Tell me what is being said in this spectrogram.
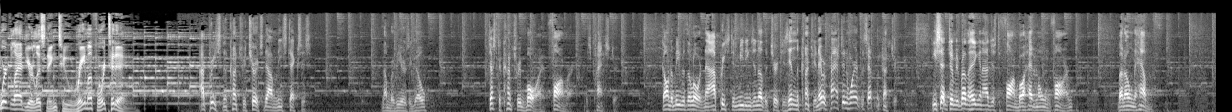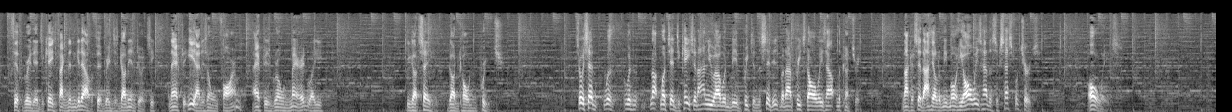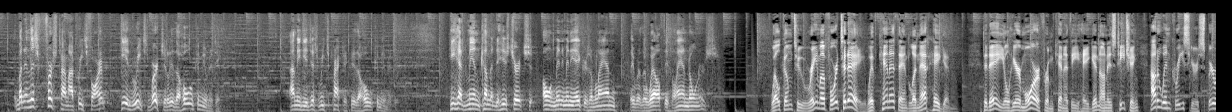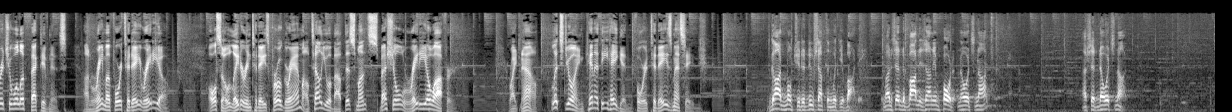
We're glad you're listening to Rhema for today. I preached in a country church down in East Texas a number of years ago. Just a country boy, farmer, was pastor. Gone to be with the Lord. Now, I preached in meetings in other churches in the country. Never passed anywhere except in the country. He said to me, Brother Hagin, I was just a farm boy. I had my own farm, but I only have fifth grade education. In fact, didn't get out of the fifth grade, just got into it. See, and after he had his own farm, after he's grown married, well, he he got saved. God called him to preach. So he said, with, with not much education, I knew I wouldn't be able to preach in the cities, but I preached always out in the country. And like I said, I held to me more. He always had a successful church. Always. But in this first time I preached for him, he had reached virtually the whole community. I mean, he just reached practically the whole community. He had men come into his church, owned many, many acres of land. They were the wealthiest landowners. Welcome to Rhema for Today with Kenneth and Lynette Hagin. Today you'll hear more from Kenneth E. Hagin on his teaching, How to Increase Your Spiritual Effectiveness, on Rhema for Today Radio. Also, later in today's program, I'll tell you about this month's special radio offer. Right now, let's join Kenneth E. Hagin for today's message. God wants you to do something with your body. Somebody said the body's unimportant. No, it's not. I said, no, it's not.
